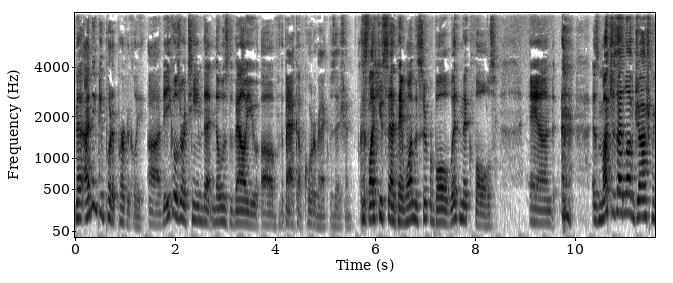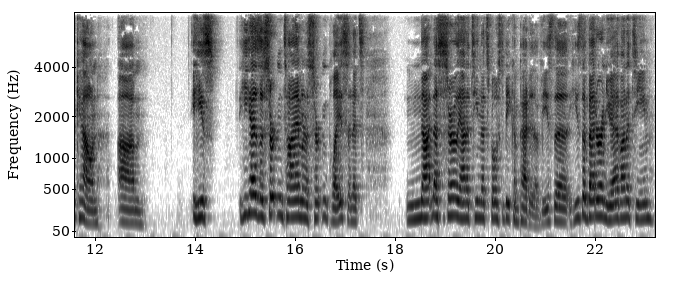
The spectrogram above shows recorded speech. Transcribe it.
Now, I think you put it perfectly. Uh, the Eagles are a team that knows the value of the backup quarterback position because, like you said, they won the Super Bowl with Nick Foles, and as much as I love Josh McCown, um, he's he has a certain time and a certain place, and it's not necessarily on a team that's supposed to be competitive. He's the he's the veteran you have on a team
